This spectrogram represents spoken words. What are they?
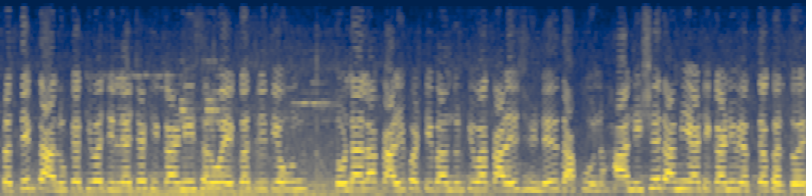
प्रत्येक तालुक्या किंवा जिल्ह्याच्या ठिकाणी सर्व एकत्रित येऊन तोंडाला काळी पट्टी बांधून किंवा काळे झेंडे दाखवून हा निषेध आम्ही या ठिकाणी व्यक्त करतो आहे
